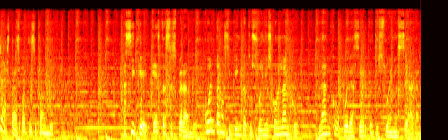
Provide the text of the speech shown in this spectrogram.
ya estás participando. Así que, ¿qué estás esperando? Cuéntanos y pinta tus sueños con Lanco. Lanco puede hacer que tus sueños se hagan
